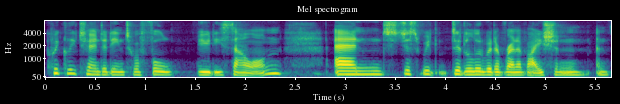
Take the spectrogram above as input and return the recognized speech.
quickly turned it into a full beauty salon and just we did a little bit of renovation and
